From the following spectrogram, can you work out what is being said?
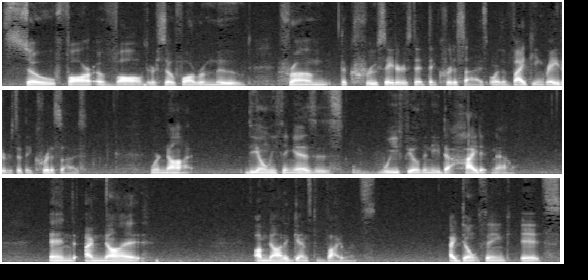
so far evolved or so far removed from the crusaders that they criticize or the Viking raiders that they criticize. We're not the only thing is is we feel the need to hide it now. And i'm not i'm not against violence. I don't think it's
